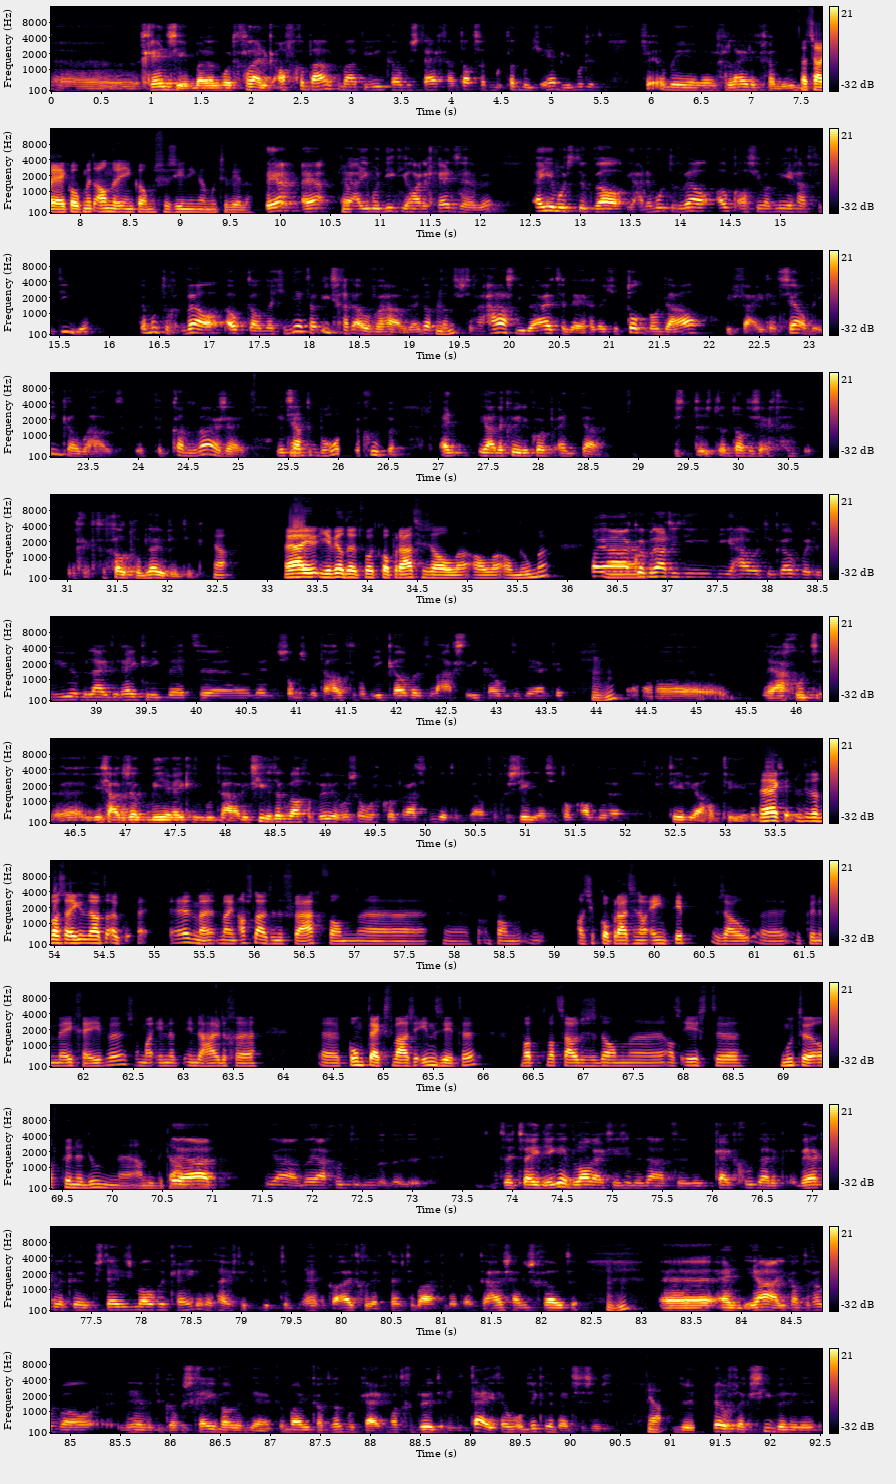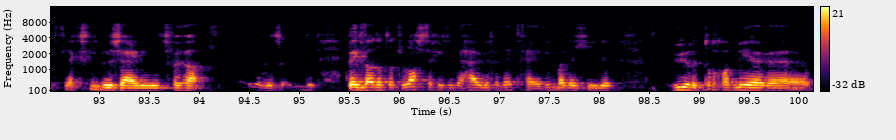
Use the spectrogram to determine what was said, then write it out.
uh, grens in, maar dat wordt geleidelijk afgebouwd naarmate die inkomen stijgt. Nou, dat, dat, dat, moet je hebben. Je moet het veel meer uh, geleidelijk gaan doen. Dat zou je eigenlijk ook met andere inkomensvoorzieningen moeten willen. Ja, ja, ja. je moet niet die harde grens hebben. En je moet natuurlijk wel, ja, dan moet toch wel, ook als je wat meer gaat verdienen, dan moet toch wel ook dan dat je net al iets gaat overhouden. En dat, Mhm. dat is toch haast niet meer uit te leggen. Dat je tot modaal in feite hetzelfde inkomen houdt. Dat, dat kan niet waar zijn. En dat zijn Ja. natuurlijk behoorlijke groepen. En ja, dan kun je de corp. En ja, dus, dus dat, dat is echt, echt een groot probleem, vind ik. Nou ja, je, je wilde het woord corporaties al, eh, al, al noemen. Nou ja, Eh. corporaties die, die houden natuurlijk ook met een huurbeleid rekening met, eh, met soms met de hoogte van het inkomen, het laagste inkomens en dergelijke. Nou ja, goed, je zou dus ook meer rekening moeten houden. Ik zie dat ook wel gebeuren hoor. Sommige corporaties doen dat ook wel voor gezinnen, dat ze toch andere criteria hanteren. Ja, Dat, ik- dat was eigenlijk inderdaad ook mijn, mijn afsluitende vraag van, van, van als je corporatie nou één tip zou eh, kunnen meegeven, zeg maar in, het, in de huidige eh, context waar ze in zitten, wat, wat zouden ze dan eh, als eerste moeten of kunnen doen aan die betaalbaarheid? ja, ja, nou ja, goed. Twee dingen. Het belangrijkste is inderdaad, eh, kijk goed naar de werkelijke bestedingsmogelijkheden. Dat heeft natuurlijk, heb ik al uitgelegd, het heeft te maken met ook de huishoudensgrootte. Mhm. Eh, en ja, je kan toch ook wel, dan hebben we het natuurlijk over scheefwonen en dergelijke, maar je kan toch ook wel kijken wat gebeurt er in de tijd en hoe ontwikkelen mensen zich. Ja. Dus veel flexibeler, flexibeler zijn in het verhaal. Ik weet wel dat dat lastig is in de huidige wetgeving, maar dat je de huren toch wat meer eh,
